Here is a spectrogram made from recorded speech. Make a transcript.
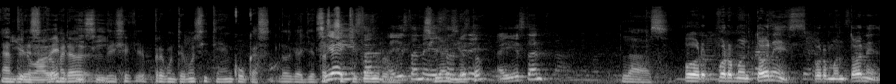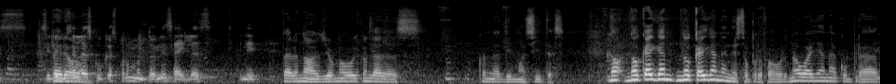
Y Andrés uno va a ver Romero y sí. dice que preguntemos si tienen cucas, las galletas Sí, ahí chiquitas están, ahí están, ahí Sí, están, ¿cierto? mire, ahí están. Las, Por, por montones, por montones. Si le Pero- gustan las cucas por montones, ahí las tiene. pero no, yo me voy con las, con las limoncitas. No, no caigan, no caigan en esto, por favor. No vayan a comprar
